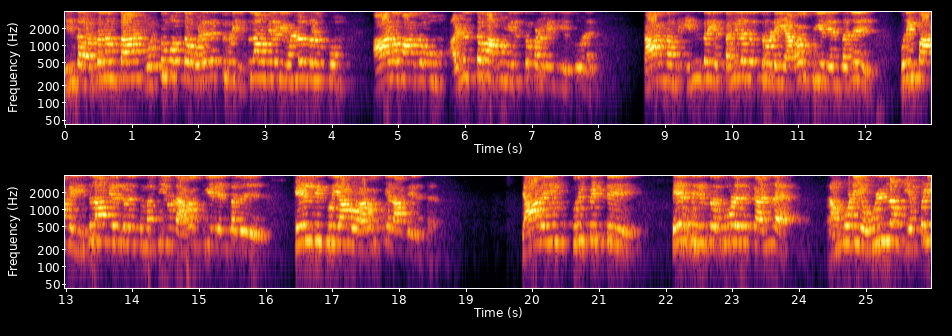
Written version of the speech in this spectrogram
இந்த வசனம் தான் ஒட்டுமொத்த உலகத்தினுடைய இஸ்லாமியனுடைய உள்ளங்களுக்கும் ஆழமாகவும் அழுத்தமாகவும் இருக்கப்பட வேண்டிய சூழல். காரணம் இன்றைய தமிழகத்தினுடைய அரசியல் என்பது குறிப்பாக இஸ்லாமியர்களுக்கு மத்தியில் உள்ள அரசியல் என்பது கேள்விக்குறியான ஒரு அரசியலாக இருக்கிறது. யாரையும் குறிப்பிட்டு பேசுகின்ற சூழலுக்கு அல்ல நம்முடைய உள்ளம் எப்படி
